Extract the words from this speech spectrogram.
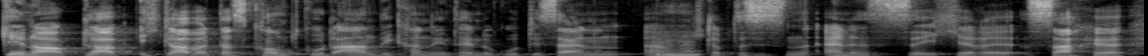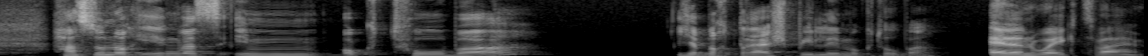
Genau, glaub, ich glaube, das kommt gut an, die kann Nintendo gut designen. Ähm, mhm. Ich glaube, das ist eine sichere Sache. Hast du noch irgendwas im Oktober? Ich habe noch drei Spiele im Oktober. Alan Wake 2.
